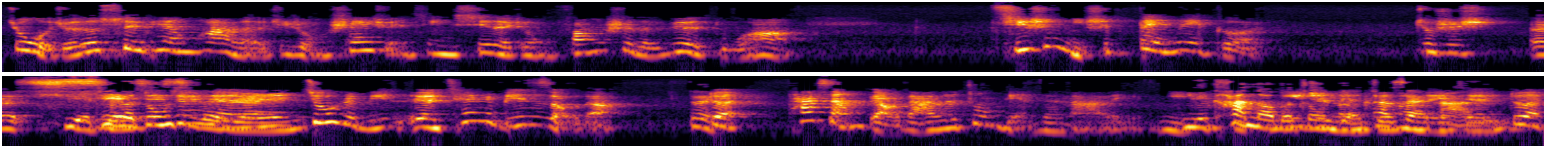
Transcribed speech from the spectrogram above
就我觉得碎片化的这种筛选信息的这种方式的阅读啊，其实你是被那个就是呃写这个东西的人揪着鼻子呃牵着鼻子走的。对他想表达的重点在哪里？你你看到的重点能看就在哪里对，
